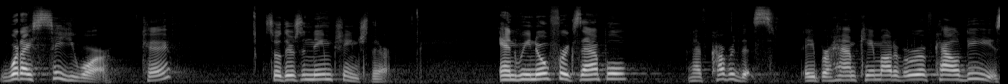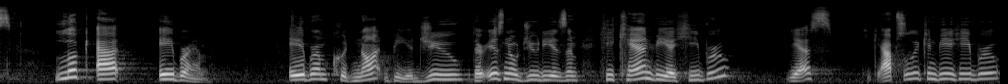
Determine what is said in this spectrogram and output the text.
what I say you are, okay? So there's a name change there. And we know, for example, and I've covered this, Abraham came out of Ur of Chaldees. Look at Abraham. Abram could not be a Jew. There is no Judaism. He can be a Hebrew. Yes, he absolutely can be a Hebrew.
